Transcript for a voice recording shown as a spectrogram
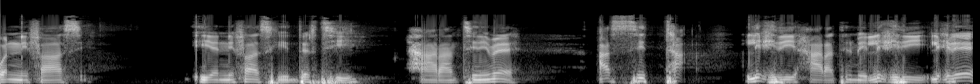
wanifaasi iyo nifaaskii dartii xaaraantinimee asita lixdii xaaraantinimee lixdii lixdee.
